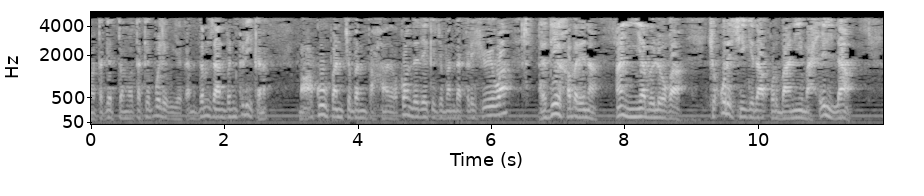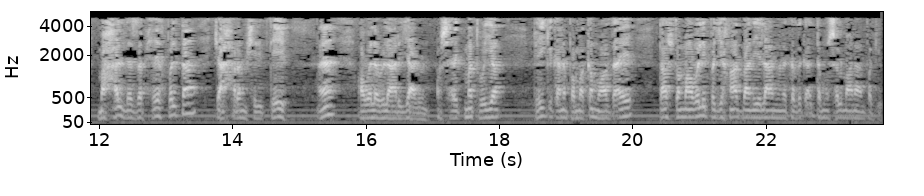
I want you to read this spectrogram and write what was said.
متکب ته متکب بولی وی کنه دم ځان بند کړی کنه معقوفا چې بند په حال کون د دې کې چې بند کړی شوی و د دې خبره نه ان یبلغا چې ورسیږي دا قرباني محل محل د ذبح خپلتا چې حرم شریف ته ها او لولا رجالون او حکمت ویا ته کې کنه په مکه معظه تاسو ته ما ولی په جهاد باندې اعلان نه کړ ځکه ته مسلمانان پکې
